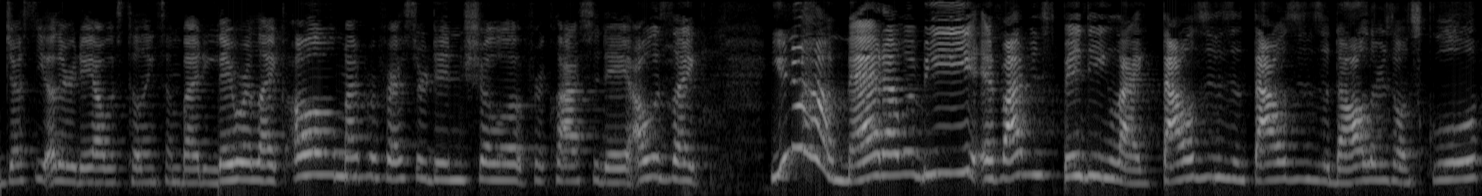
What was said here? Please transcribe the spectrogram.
just the other day, I was telling somebody, they were like, oh, my professor didn't show up for class today. I was like, you know how mad I would be if I've been spending like thousands and thousands of dollars on school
